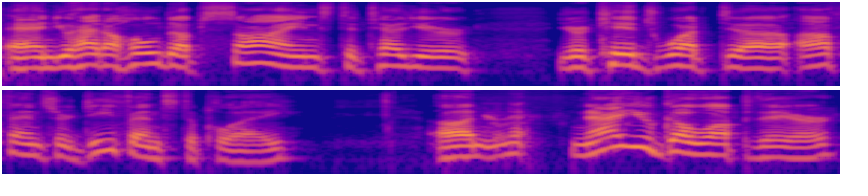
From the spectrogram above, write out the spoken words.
And you had to hold up signs to tell your your kids what uh, offense or defense to play. Uh, n- now you go up there,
